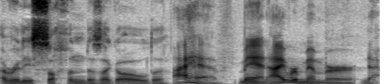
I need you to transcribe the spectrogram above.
I really softened as I got older. I have. Man, I remember. No,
